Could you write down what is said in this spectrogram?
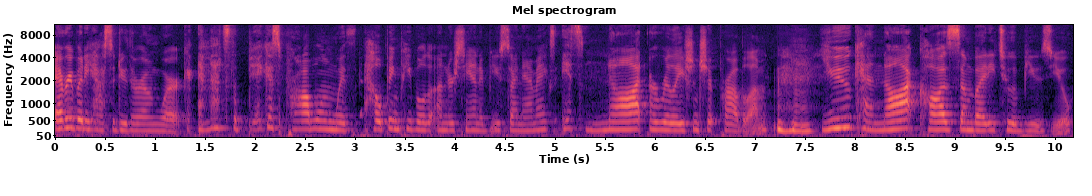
Everybody has to do their own work. And that's the biggest problem with helping people to understand abuse dynamics. It's not a relationship problem. Mm-hmm. You cannot cause somebody to abuse you.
